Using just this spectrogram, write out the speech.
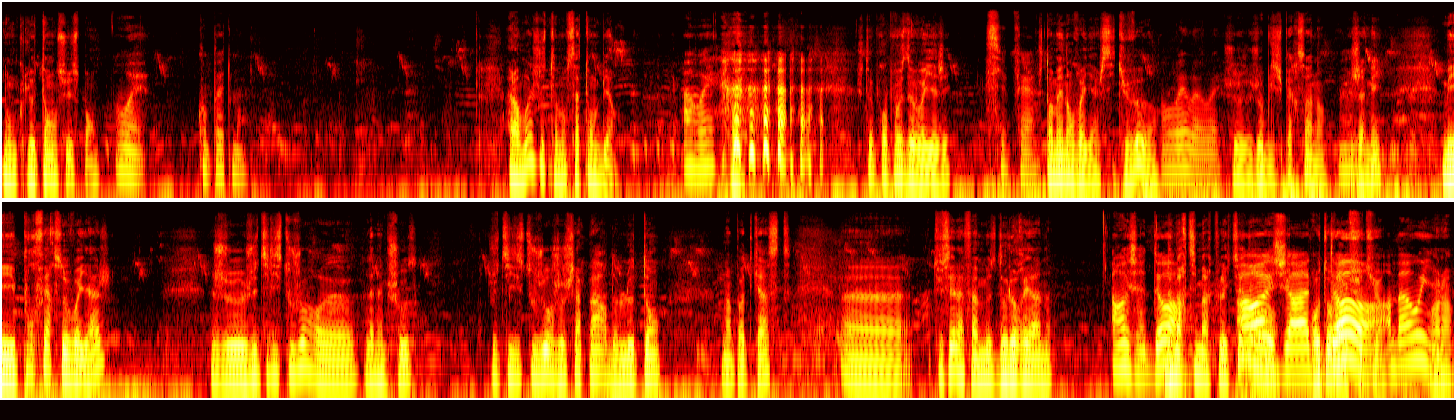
Donc le temps en suspens. Ouais, complètement. Alors moi justement ça tombe bien. Ah ouais, Je te propose de voyager. super. Je t'emmène en voyage si tu veux. hein. Ouais, ouais, ouais. Je j'oblige personne, hein, Mhm. jamais. Mais pour faire ce voyage, je- j'utilise toujours euh, la même chose. J'utilise toujours, je chaparde le temps d'un podcast. Euh, tu sais la fameuse DeLorean Oh, de j'adore. Marty McFly. Tu sais, Oh, dans j'adore. Retour vers le futur. Ah bah oui. Voilà.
